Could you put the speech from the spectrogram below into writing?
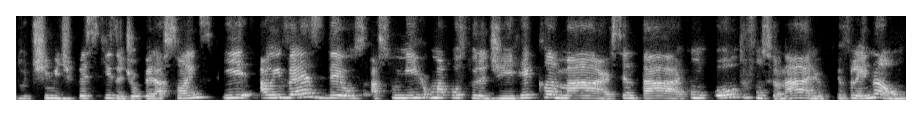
do time de pesquisa, de operações, e ao invés de eu assumir uma postura de reclamar, sentar como outro funcionário, eu falei, não,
